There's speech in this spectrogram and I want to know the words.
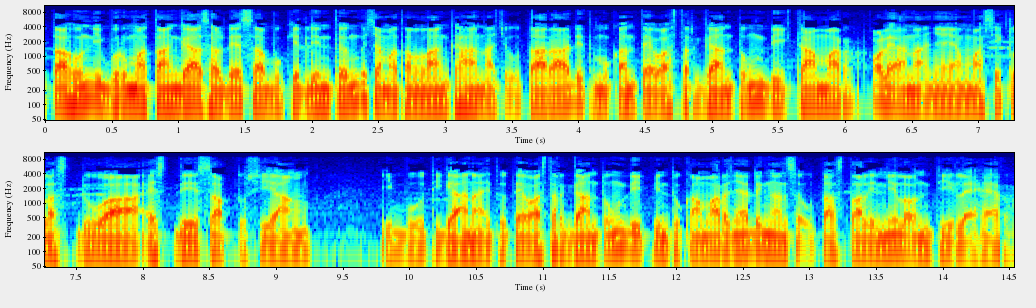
tahun, ibu rumah tangga asal desa Bukit Linteng, kecamatan Langkahan, Aceh Utara, ditemukan tewas tergantung di kamar oleh anaknya yang masih kelas 2 SD Sabtu siang. Ibu tiga anak itu tewas tergantung di pintu kamarnya dengan seutas tali nilon di leher.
